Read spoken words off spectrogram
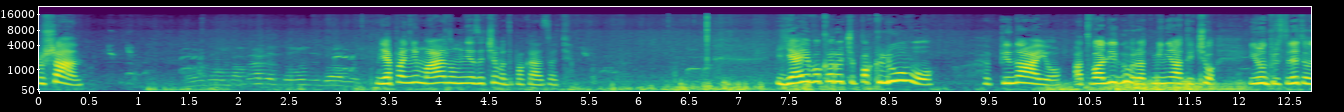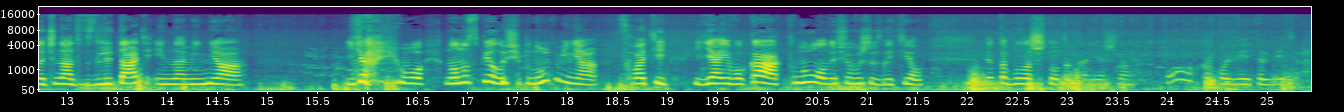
Рушан, я понимаю, но мне зачем это показывать? Я его, короче, по клюву пинаю. Отвали, говорю, от меня, ты чё? И он, представляете, начинает взлетать и на меня. Я его... Но он успел ущипнуть меня, схватить. Я его как пнул, он еще выше взлетел. Это было что-то, конечно. Ох, какой ветер, ветер.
